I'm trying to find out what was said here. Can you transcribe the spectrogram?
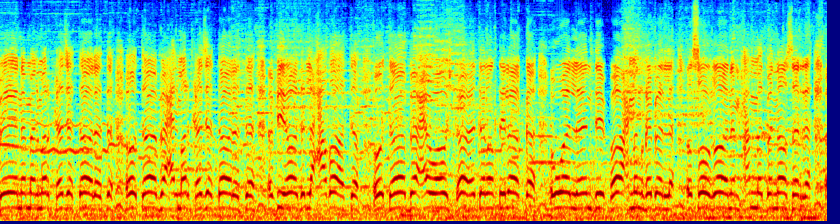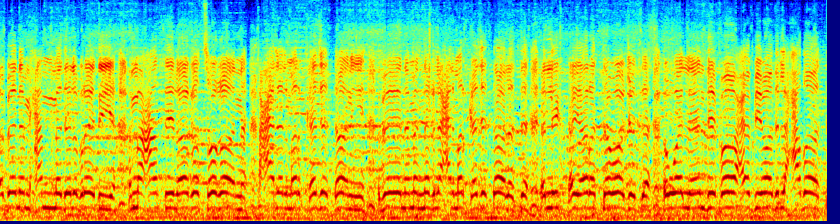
بينما المركز الثالث وتابع المركز الثالث في هذه اللحظات وتابع وشاهد شاهد الانطلاق والاندفاع من قبل صوغان محمد بن ناصر بن محمد البريدي مع انطلاقة صوغان على المركز الثاني بينما النقلة على المركز الثالث يرى التواجد والاندفاع في هذه اللحظات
